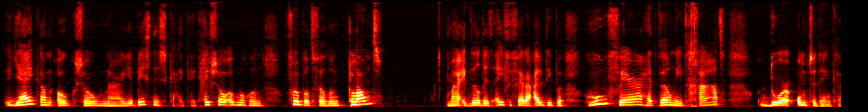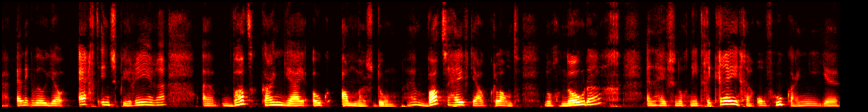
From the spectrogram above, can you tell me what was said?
jij kan ook zo naar je business kijken. Ik geef zo ook nog een voorbeeld van een klant. Maar ik wil dit even verder uitdiepen hoe ver het wel niet gaat door om te denken. En ik wil jou echt inspireren. Uh, wat kan jij ook anders doen? Wat heeft jouw klant nog nodig en heeft ze nog niet gekregen? Of hoe kan je je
